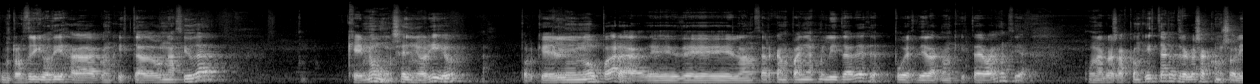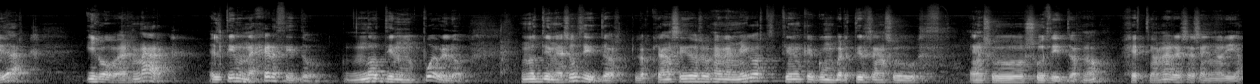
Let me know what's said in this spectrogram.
Rodrigo Díaz ha conquistado una ciudad que no un señorío, porque él no para de, lanzar campañas militares después de la conquista de Valencia. Una cosa es conquistar, otra cosa es consolidar y gobernar. Él tiene un ejército, no tiene un pueblo, no tiene súbditos. Los que han sido sus enemigos tienen que convertirse en, su, en sus súbditos, ¿no? gestionar ese señorío.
